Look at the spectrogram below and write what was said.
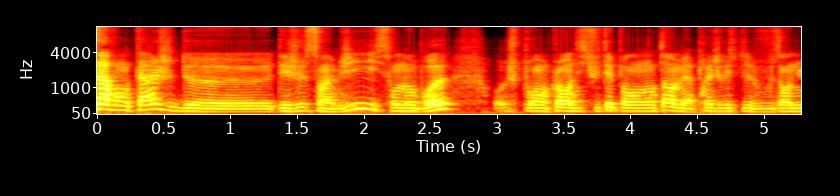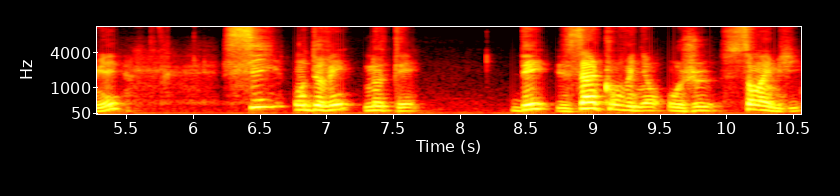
avantages de, des jeux sans MJ, ils sont nombreux. Je pourrais encore en discuter pendant longtemps, mais après je risque de vous ennuyer. Si on devait noter des inconvénients au jeu sans MJ,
